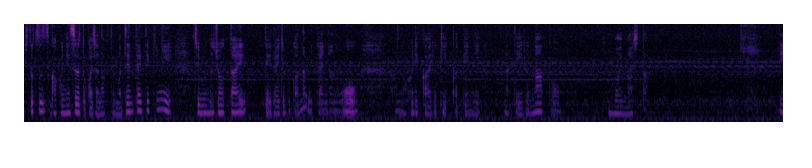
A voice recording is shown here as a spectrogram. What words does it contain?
一つずつ確認するとかじゃなくて、まあ、全体的に自分の状態で大丈夫かなみたいなのをあの振り返るきっかけになっているなと思いました。で、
